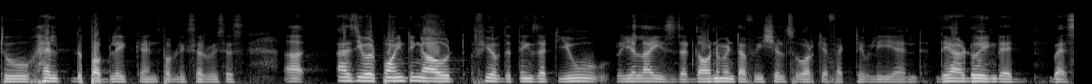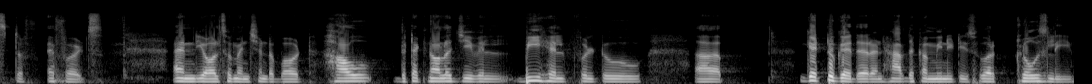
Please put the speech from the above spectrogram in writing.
to help the public and public services. Uh, as you were pointing out, a few of the things that you realize that government officials work effectively and they are doing their best of efforts. And you also mentioned about how the technology will be helpful to uh, get together and have the communities work closely.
